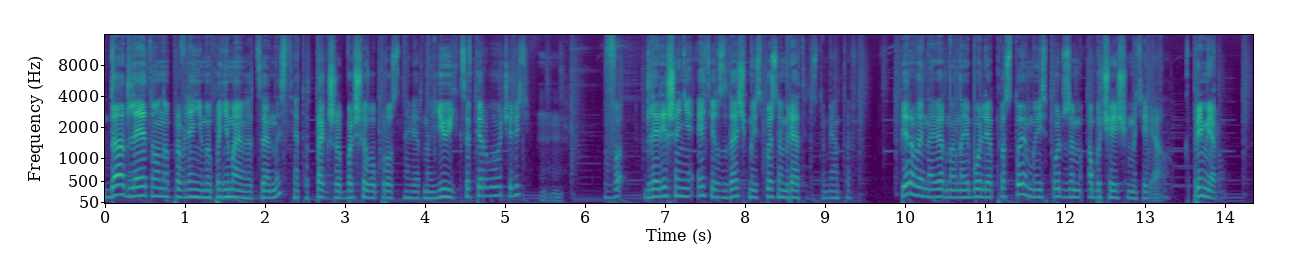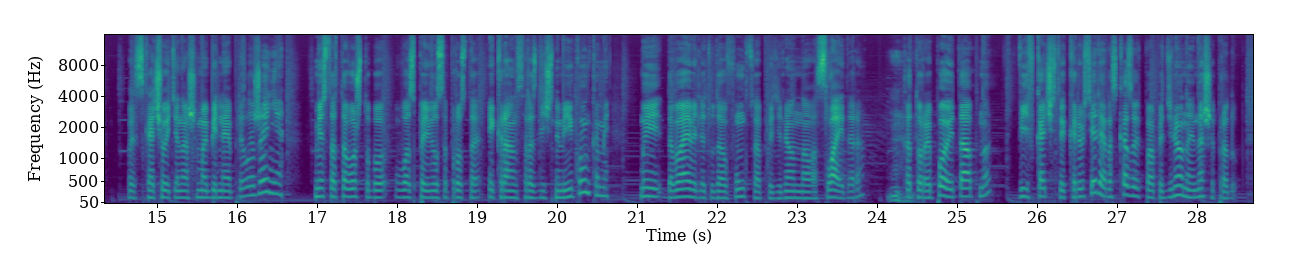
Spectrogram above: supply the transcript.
Да, для этого направления мы понимаем ценность. Это также большой вопрос, наверное, UX в первую очередь. Мгм. В- для решения этих задач мы используем ряд инструментов. Первый, наверное, наиболее простой, мы используем обучающий материал. К примеру, вы скачиваете наше мобильное приложение, вместо того, чтобы у вас появился просто экран с различными иконками, мы добавили туда функцию определенного слайдера, Мгм. который поэтапно в в качестве карусели рассказывает по определенные наши продукты.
